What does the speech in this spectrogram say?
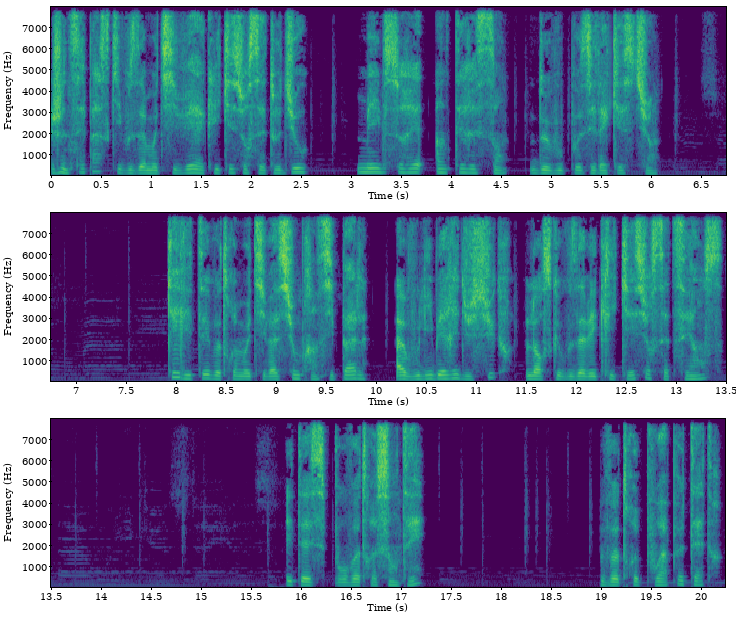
Je ne sais pas ce qui vous a motivé à cliquer sur cet audio, mais il serait intéressant de vous poser la question. Quelle était votre motivation principale à vous libérer du sucre lorsque vous avez cliqué sur cette séance? Était-ce pour votre santé? Votre poids peut-être?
